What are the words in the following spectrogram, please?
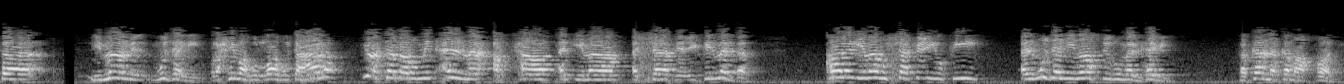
فالإمام المزني رحمه الله تعالى يعتبر من ألمع أصحاب الإمام الشافعي في المذهب. قال الإمام الشافعي فيه المزني ناصر مذهبي فكان كما قال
